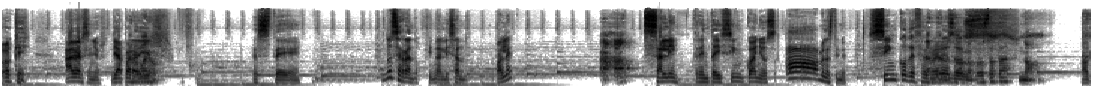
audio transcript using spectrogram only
Ok. A ver, señor, ya para Pero ir. bueno. Este. No cerrando, finalizando, ¿vale? Ajá. Salí, 35 años. ¡Ah! Me lastimé. 5 de ¿Te han febrero. revisado Dos... la próstata? No. Ok,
